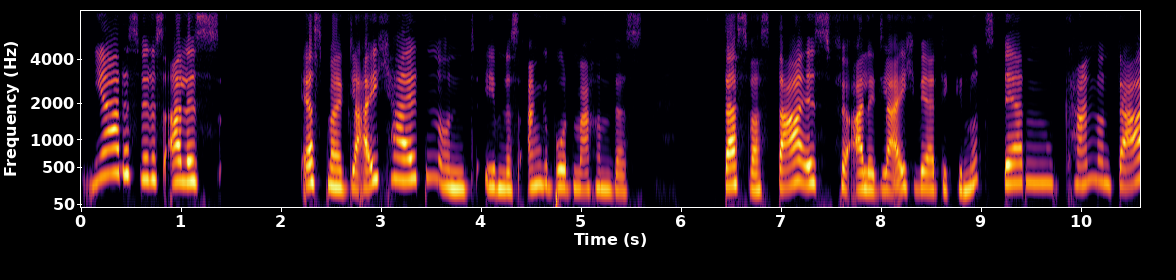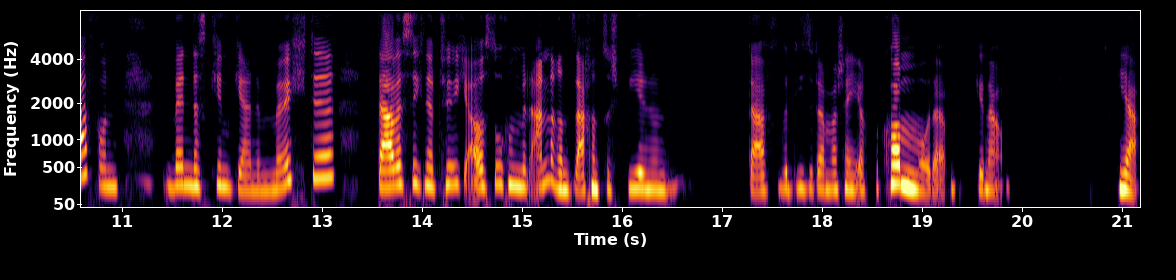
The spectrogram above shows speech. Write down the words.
ja, dass wir das alles erstmal gleich halten und eben das Angebot machen, dass das, was da ist, für alle gleichwertig genutzt werden kann und darf. Und wenn das Kind gerne möchte, darf es sich natürlich aussuchen, mit anderen Sachen zu spielen und darf wird diese dann wahrscheinlich auch bekommen oder genau. Ja.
